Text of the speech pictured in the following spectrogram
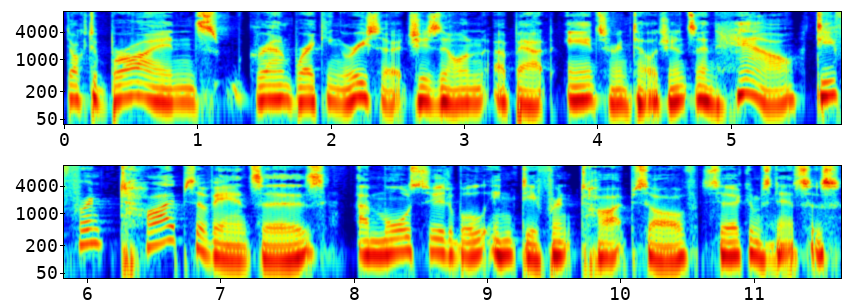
Dr. Brian's groundbreaking research is on about answer intelligence and how different types of answers are more suitable in different types of circumstances.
